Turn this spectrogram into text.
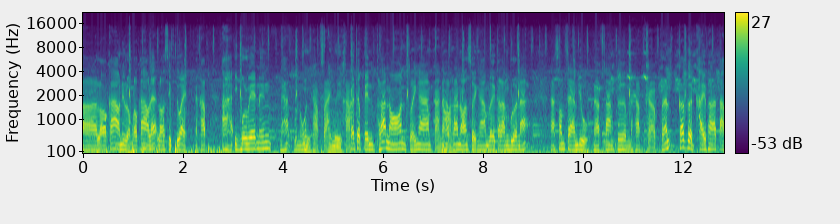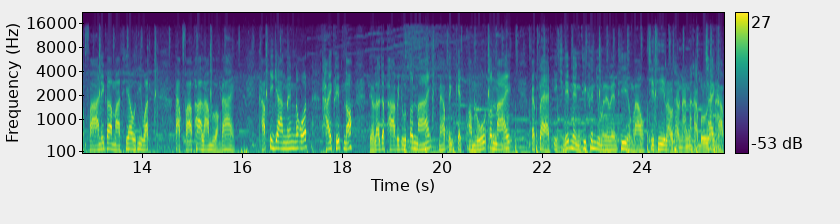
อารอเก้าในหลวงรอเก้าและรอสิบด้วยนะครับอ่าอีกบริเวณหนึ่งนะฮะคุณนุ้นนี่ครับซ้ายมือครับ ก็จะเป็นพระนอนสวยงามพระนอนนะครับพระนอนสวยงามเลยกำลังบูรณะนะซ่อมแซมอยู่นะครับสร้างเพิ่มนะครับครับ เพราะฉะนั้นก็เกิดใครพาตากฟ้านี่ก็มาเที่ยวที่วัดตากฟ้าผ้ารามหลวงได้ ครับอีกอย่างหนึ่งน้องโอ๊ตท้ายคลิปเนาะเดี๋ยวเราจะพาไปดูต้นไม้นะครับเป็นเกร็ดความรู้ต้นไม้แปลกๆ อีกชนิดหนึ่งที่ขึ้นอยู่บริเวณที่ของเรา ที่ที่เราแถวนั้นนะครับบริเวณใช่ครับ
